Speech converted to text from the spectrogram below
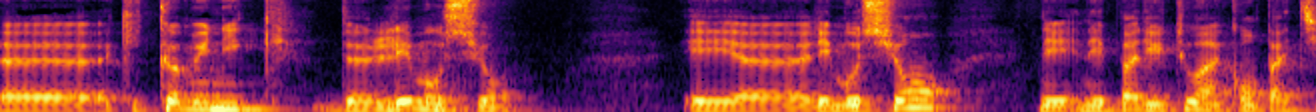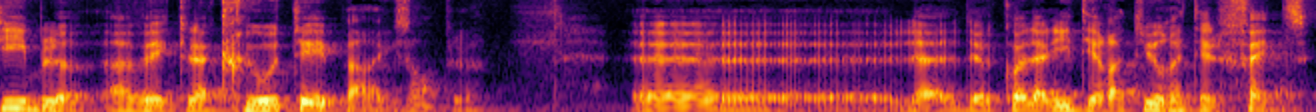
euh, qui communique de l'émotion. Et l'émotion n'est pas du tout incompatible avec la cruauté, par exemple. de quoi la littérature est-elle faite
